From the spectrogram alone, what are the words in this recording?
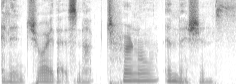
and enjoy those nocturnal emissions.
